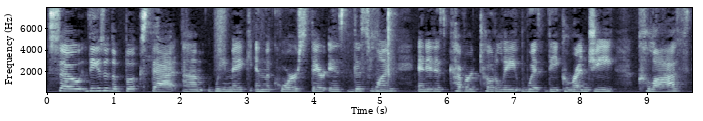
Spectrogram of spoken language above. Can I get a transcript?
So these are the books that um, we make in the course. There is this one and it is covered totally with the grungy cloth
